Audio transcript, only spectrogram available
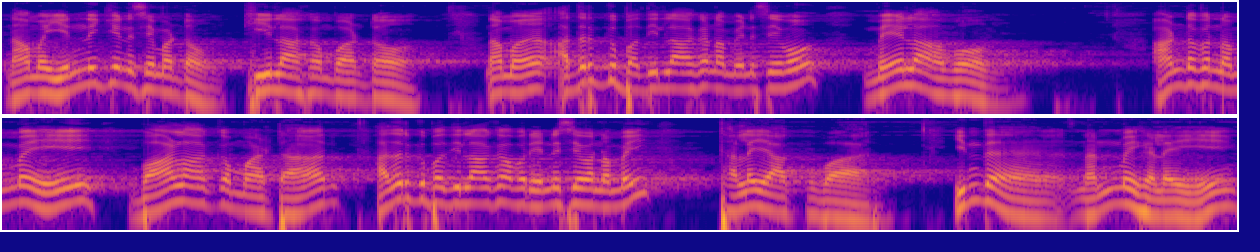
நாம் என்னைக்கும் என்ன செய்ய மாட்டோம்? கீழாக மாட்டோம். நம்ம அதற்கு பதிலாக நம்ம என்ன செய்வோம்? மேலாவோம். ஆண்டவர் நம்மை வாழாக்க மாட்டார். அதற்கு பதிலாக அவர் என்ன செய்வார்? நம்மை தலையாக்குவார். இந்த நன்மைகளை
